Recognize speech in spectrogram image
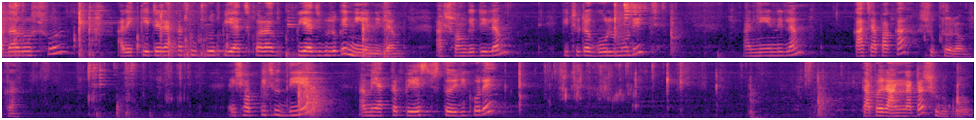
আদা, রসুন আর এই কেটে রাখা টুকরো পেঁয়াজ করা পেঁয়াজগুলোকে নিয়ে নিলাম। আর সঙ্গে দিলাম কিছুটা গোলমরিচ আর নিয়ে নিলাম কাঁচা পাকা শুকনো লঙ্কা। এই সব কিছু দিয়ে আমি একটা পেস্ট তৈরি করে তারপরে রান্নাটা শুরু করব।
